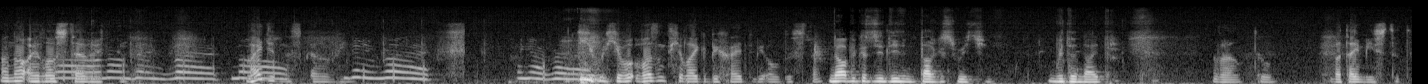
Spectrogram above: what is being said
Oh no, I lost no, everything. No, I'm getting wrecked. No. Why did NASCAR I'm win? getting wrecked. I got wrecked. He, he wasn't he like behind me all this time? No, because you didn't target switch with the nitro. Well, too. But I missed it.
